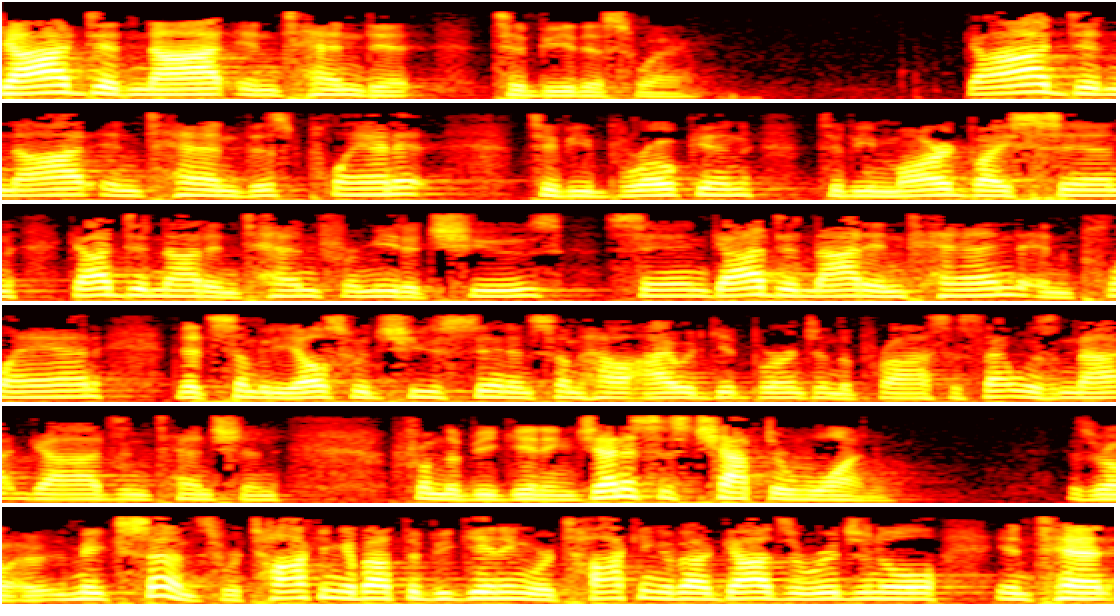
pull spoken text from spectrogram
God did not intend it to be this way. God did not intend this planet to be broken, to be marred by sin. God did not intend for me to choose sin. God did not intend and plan that somebody else would choose sin and somehow I would get burnt in the process. That was not God's intention from the beginning. Genesis chapter 1. It makes sense. We're talking about the beginning, we're talking about God's original intent.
